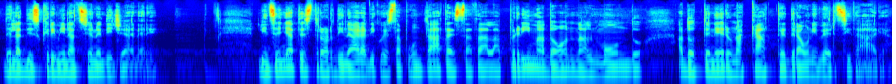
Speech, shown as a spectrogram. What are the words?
della discriminazione di genere. L'insegnante straordinaria di questa puntata è stata la prima donna al mondo ad ottenere una cattedra universitaria.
